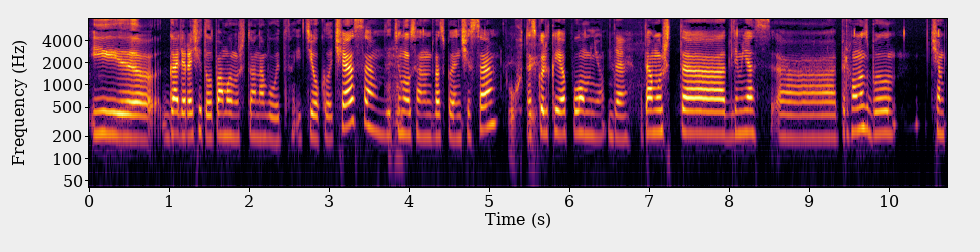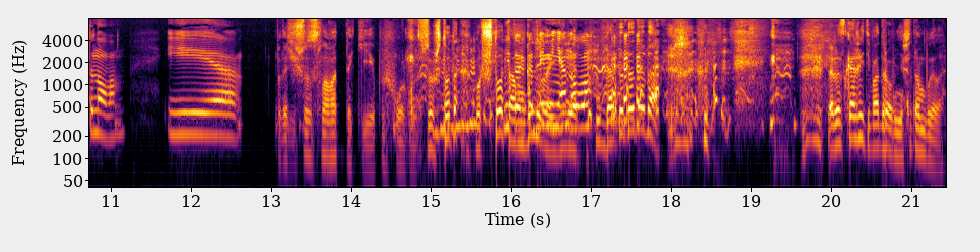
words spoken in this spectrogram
И Галя рассчитывала, по-моему, что она будет идти около часа. Затянулась она на два с половиной часа, Ух ты. насколько я помню. Да. Потому что для меня э, перформанс был чем-то новым. И Подожди, что за слова такие? Что, что-то, вот что там было? для меня новым. Да-да-да-да. Расскажите подробнее, что там было.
